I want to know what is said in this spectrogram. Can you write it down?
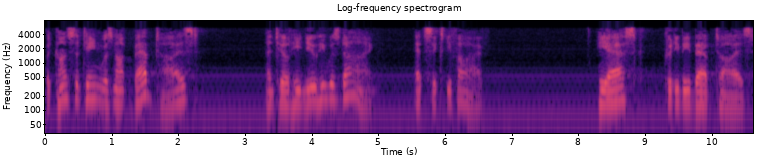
but Constantine was not baptized until he knew he was dying at 65. He asked, could he be baptized?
